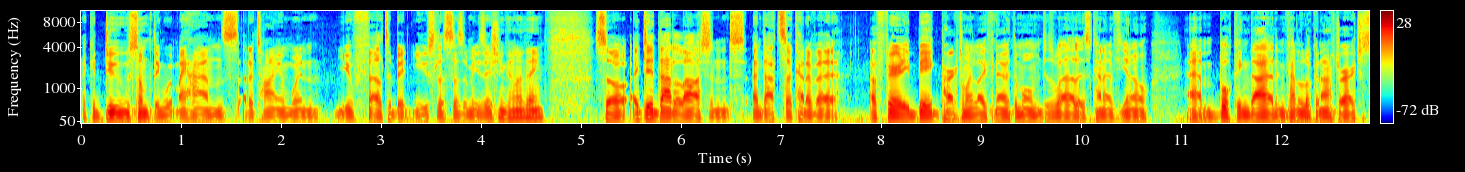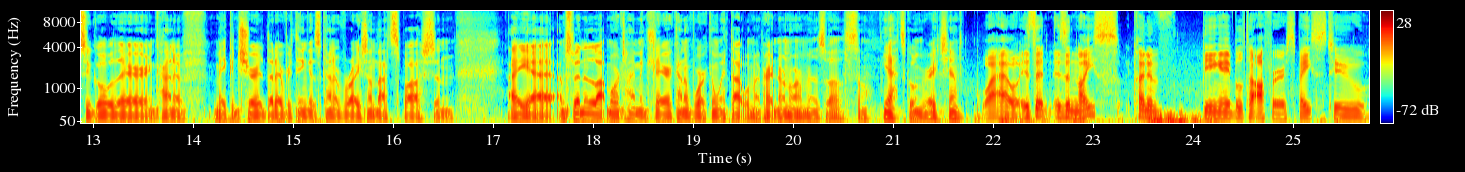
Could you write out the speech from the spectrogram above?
i could do something with my hands at a time when you felt a bit useless as a musician kind of thing. So i did that a lot and and that's a kind of a a fairly big part of my life now at the moment as well is kind of you know um, booking that and kind of looking after artists who go there and kind of making sure that everything is kind of right on that spot. And I uh, I'm spending a lot more time in Clare kind of working with that with my partner Norma as well. So yeah it's going great yeah. Wow, is it is it nice kind of being able to offer space to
